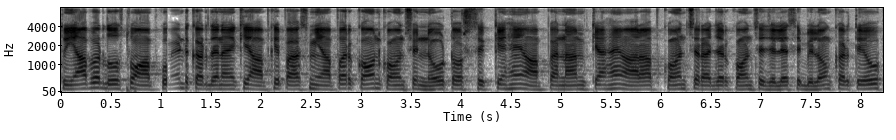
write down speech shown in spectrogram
तो यहाँ पर दोस्तों, आपको कमेंट कर देना है कि आपके पास में यहाँ पर कौन कौन से नोट और सिक्के हैं, आपका नाम क्या है और आप कौन से राज्य और कौन से ज़िले से बिलोंग करते हो?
